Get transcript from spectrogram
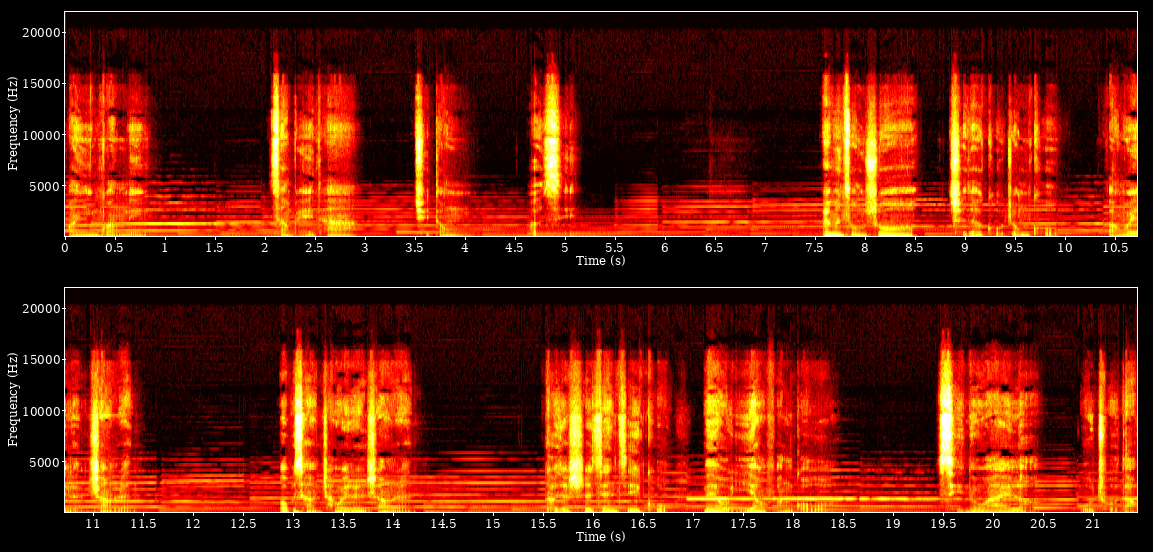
欢迎光临，想陪他去东和西。人们总说吃得苦中苦，方为人上人。我不想成为人上人，可这世间疾苦，没有一样放过我，喜怒哀乐无处道。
